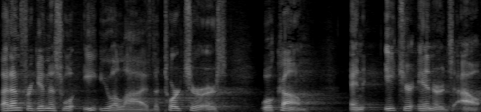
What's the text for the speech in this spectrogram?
That unforgiveness will eat you alive. The torturers will come and eat your innards out.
